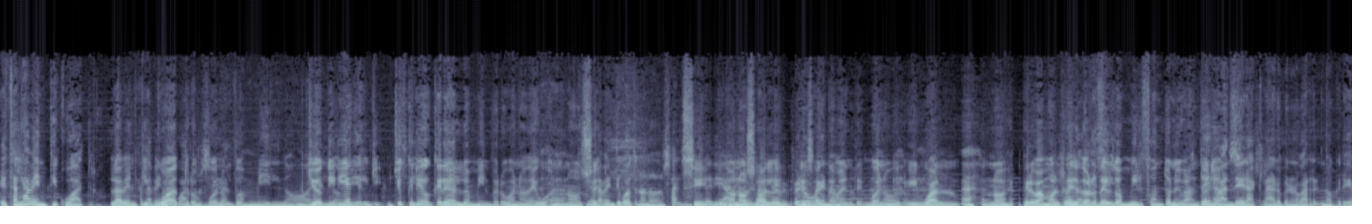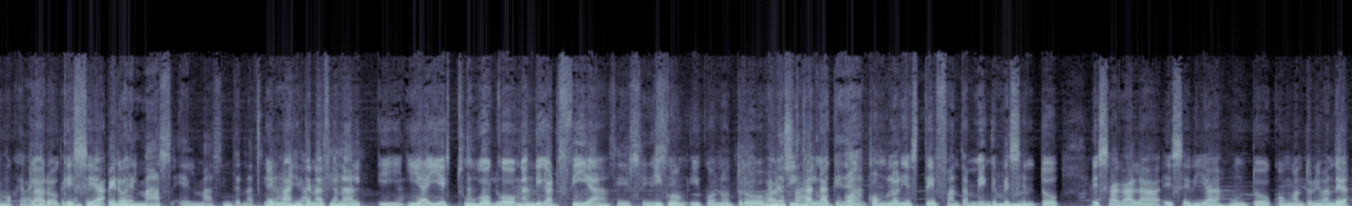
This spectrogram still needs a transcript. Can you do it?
Esta es la 24. La 24, bueno. el 2000, ¿no? Yo diría que, yo, creo que era el 2000, pero bueno, da igual, no sé. La 24 no nos sale. Sí, no nos sale, pero exactamente. Bueno. igual, no, pero vamos, alrededor del 2000 fue Antonio Banderas. Antonio Bandera, claro, pero no, creemos que vaya claro, que sea pero es el más el más internacional. El más internacional y, ahí estuvo con Andy García y con y con otros artistas con, Gloria Estefan también que presentó esa gala ese día junto con Antonio Bandera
